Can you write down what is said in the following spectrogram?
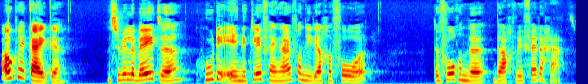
ook weer kijken. Ze willen weten hoe de ene cliffhanger van die dag ervoor de volgende dag weer verder gaat.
